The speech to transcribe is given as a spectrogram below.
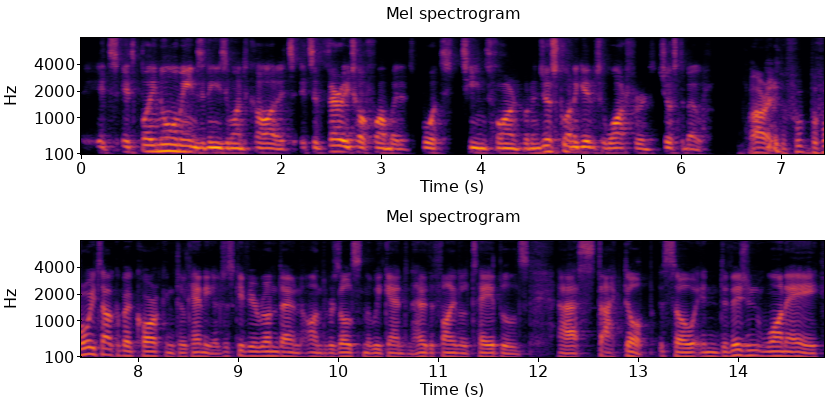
it's it's by no means an easy one to call. It's it's a very tough one, but it's both teams formed. But I'm just going to give it to Waterford just about. All right. Before, before we talk about Cork and Kilkenny, I'll just give you a rundown on the results in the weekend and how the final tables uh, stacked up. So in Division 1A,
